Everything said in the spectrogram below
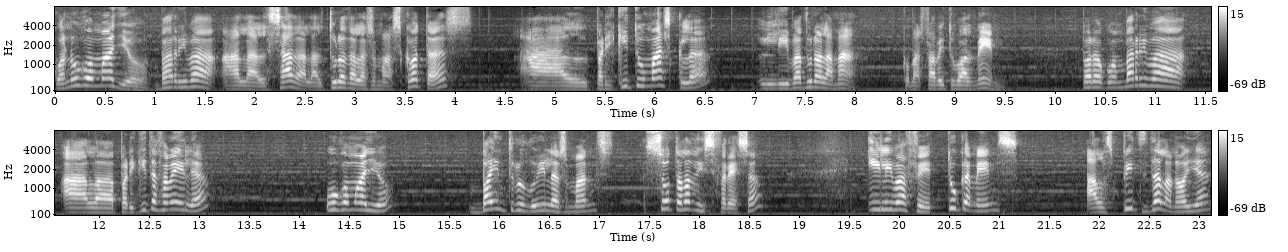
Quan Hugo Mayo va arribar a l'alçada, a l'altura de les mascotes, el periquito mascle li va donar la mà, com es fa habitualment. Però quan va arribar a la periquita femella, Hugo Mayo va introduir les mans sota la disfressa i li va fer tocaments als pits de la noia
